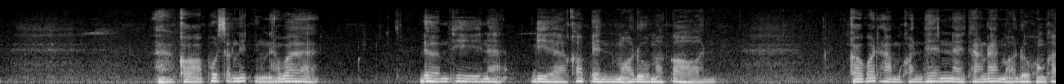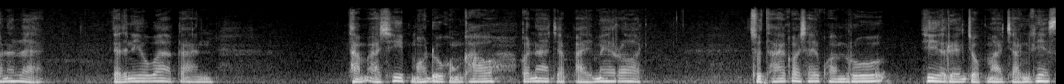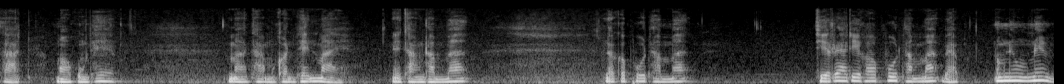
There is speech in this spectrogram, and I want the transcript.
อขอพูดสักนิดหนึ่งนะว่า เดิมทีน่ะเบียร์เขาเป็นหมอดูมาก่อน เขาก็ทำคอนเทนต์ในทางด้านหมอดูของเขานั่นแหละ แต่ทีนี้ว่าการทำอาชีพหมอดูของเขาก็น่าจะไปไม่รอด สุดท้ายก็ใช้ความรู้ที่เรียนจบมาจากนิเทศศาสตร์มกรุงเทพ มาทำคอนเทนต์ใหม่ในทางธรรมะ แล้วก็พูดธรรมะ ทีแรกที่เขาพูดธรรมะแบบนุ่มๆนิ่ม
